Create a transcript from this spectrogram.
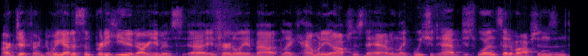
are different. And we got some pretty heated arguments uh, internally about like how many options to have, and like we should have just one set of options, and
